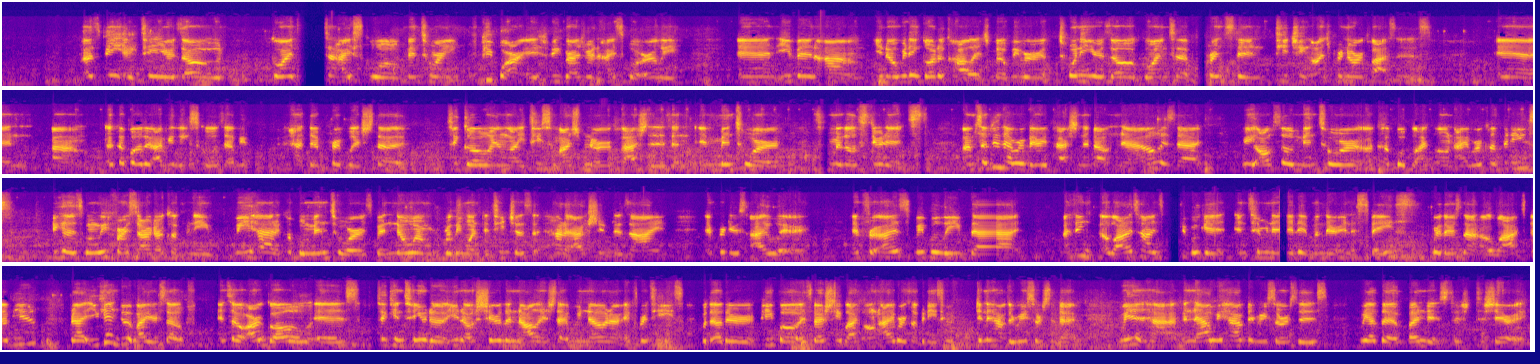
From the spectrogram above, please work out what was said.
us being 18 years old, going to high school, mentoring people our age. We graduated high school early. And even, um, you know, we didn't go to college, but we were 20 years old going to Princeton teaching entrepreneur classes. And um, a couple other Ivy League schools that we had the privilege to to go and like teach some entrepreneur classes and, and mentor some of those students. Um, something that we're very passionate about now is that we also mentor a couple black owned eyewear companies because when we first started our company, we had a couple mentors, but no one really wanted to teach us how to actually design and produce eyewear. And for us, we believe that I think a lot of times people get intimidated when they're in a space where there's not a lot of you, but you can't do it by yourself. And so our goal is to continue to, you know, share the knowledge that we know and our expertise with other people, especially black owned eyewear companies who didn't have the resources that we didn't have. And now we have the resources, we have the abundance to, to share it.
